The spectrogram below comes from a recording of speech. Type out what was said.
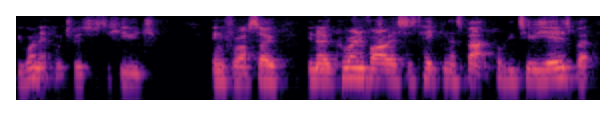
we won it which was just a huge thing for us so you know coronavirus is taking us back probably two years but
